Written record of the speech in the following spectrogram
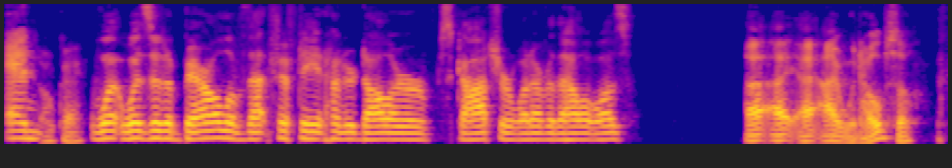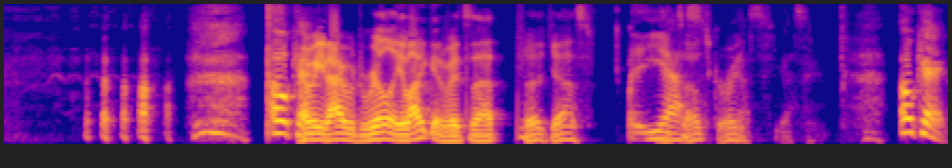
And Okay. what was it? A barrel of that fifty eight hundred dollar scotch or whatever the hell it was. I, I I would hope so. okay. I mean, I would really like it if it's that. But yes. yes, sounds great. Yes, yes. Okay,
